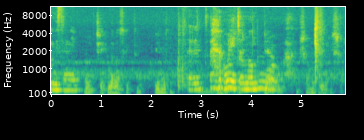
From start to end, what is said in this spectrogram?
Bugün izinliyim. Çekimde nasıl gitti? İyi miydi? Evet. Ama heyecanlandım ya. Vallahi. Olur inşallah.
